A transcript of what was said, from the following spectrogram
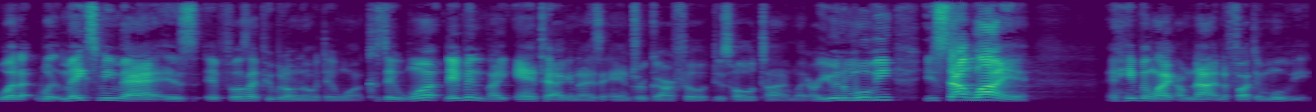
What what makes me mad is it feels like people don't know what they want because they want they've been like antagonizing Andrew Garfield this whole time. Like, are you in the movie? You stop lying. And he been like, I'm not in the fucking movie.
